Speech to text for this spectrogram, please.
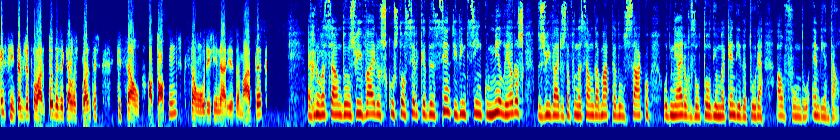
enfim, estamos a falar de todas aquelas plantas que são autóctones, que são originárias da mata, a renovação dos viveiros custou cerca de 125 mil euros. Dos viveiros da Fundação da Mata do Saco, o dinheiro resultou de uma candidatura ao Fundo Ambiental.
